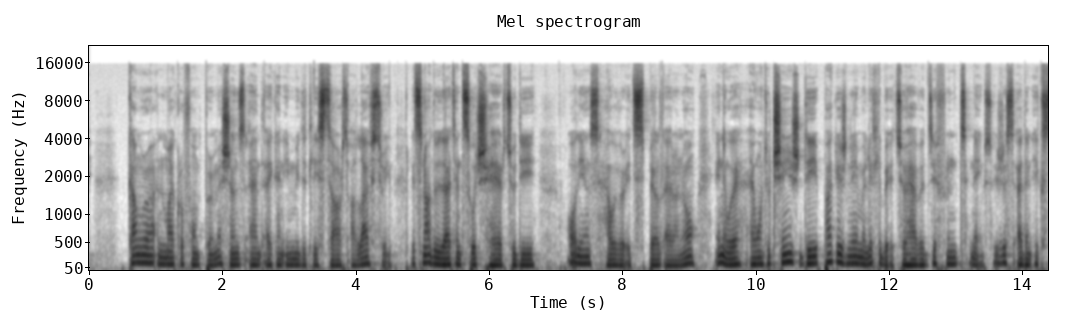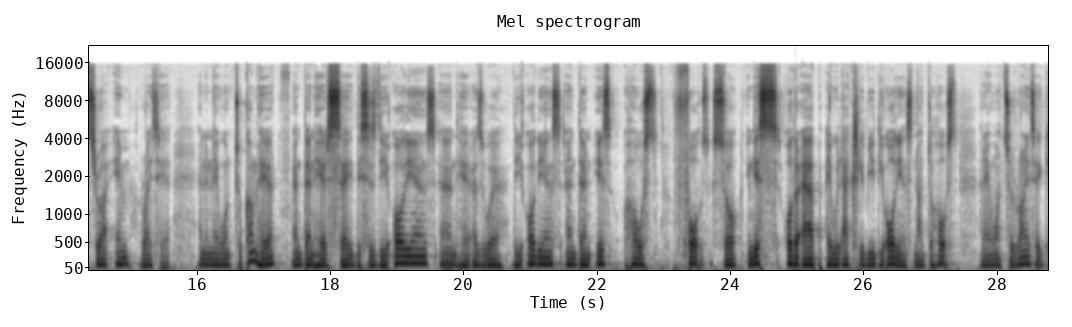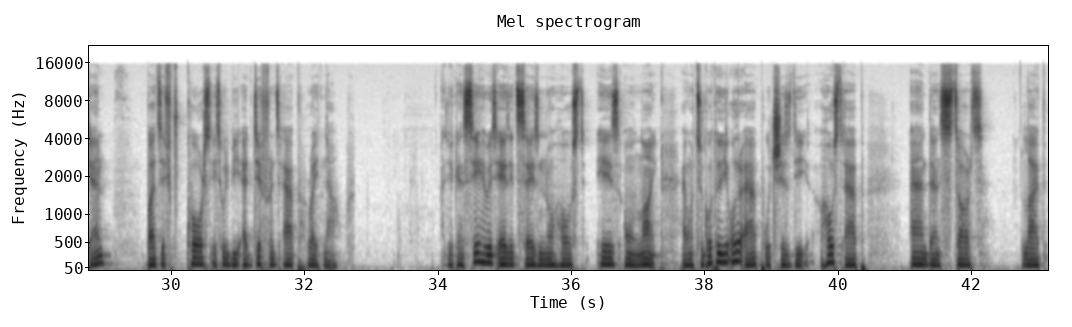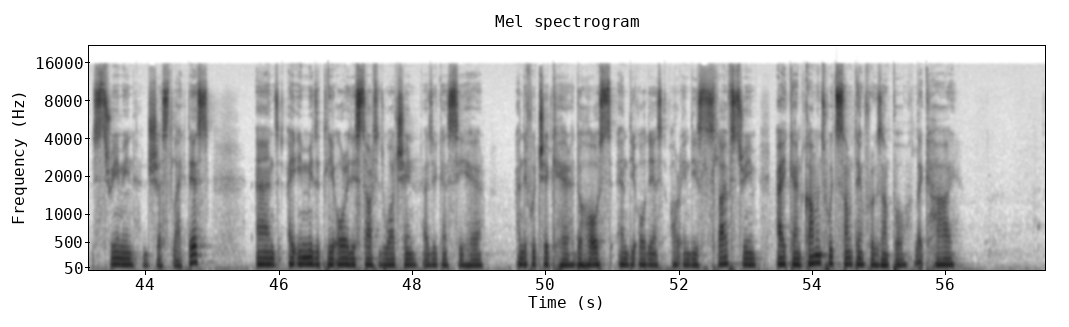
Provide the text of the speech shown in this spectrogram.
camera and microphone permissions and I can immediately start a live stream. Let's now do that and switch here to the audience however it's spelled I don't know. Anyway I want to change the package name a little bit to have a different name. So you just add an extra M right here. And then I want to come here and then here say this is the audience and here as well the audience and then is host false. So in this other app I will actually be the audience not the host. And I want to run it again but of course it will be a different app right now as you can see here it is it says no host is online. I want to go to the other app which is the host app and then start live streaming just like this. And I immediately already started watching as you can see here. And if we check here the host and the audience are in this live stream. I can comment with something for example like hi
